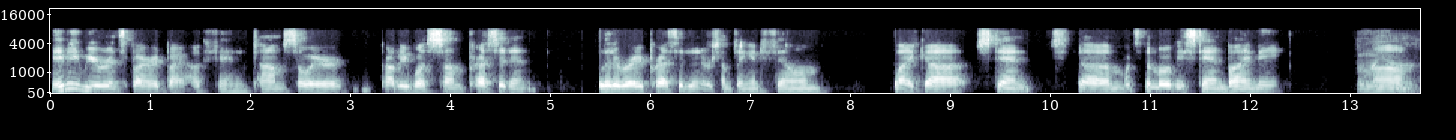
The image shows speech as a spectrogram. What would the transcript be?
Maybe we were inspired by Huck Finn and Tom Sawyer. Probably was some precedent, literary precedent or something in film, like uh, Stand. Um, what's the movie Stand by Me? Oh, yeah. Um,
